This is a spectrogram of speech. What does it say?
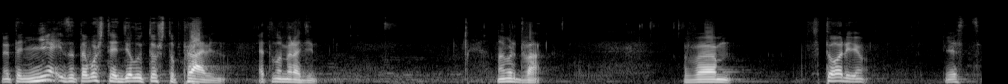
Но это не из-за того, что я делаю то, что правильно. Это номер один. Номер два. В, эм, в Торе есть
